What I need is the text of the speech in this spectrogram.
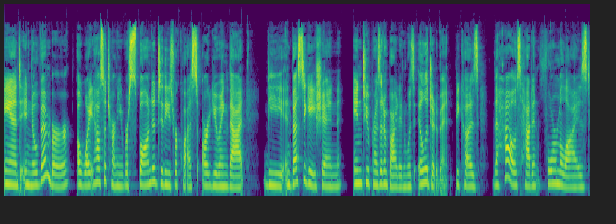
And in November, a White House attorney responded to these requests, arguing that the investigation into President Biden was illegitimate because the House hadn't formalized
